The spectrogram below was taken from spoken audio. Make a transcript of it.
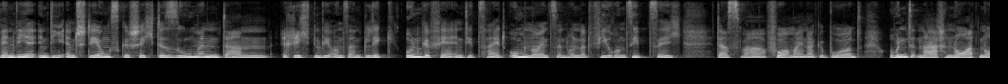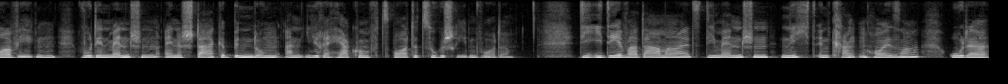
Wenn wir in die Entstehungsgeschichte zoomen, dann richten wir unseren Blick ungefähr in die Zeit um 1974. Das war vor meiner Geburt und nach Nordnorwegen, wo den Menschen eine starke Bindung an ihre Herkunftsorte zugeschrieben wurde. Die Idee war damals, die Menschen nicht in Krankenhäuser oder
